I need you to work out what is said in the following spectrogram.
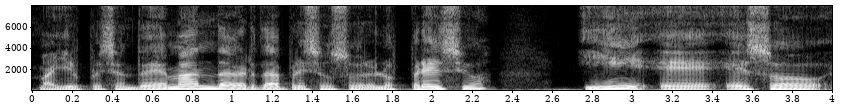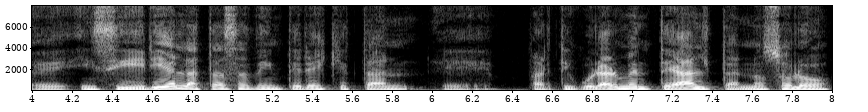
mayor presión de demanda, ¿verdad? Presión sobre los precios y eh, eso eh, incidiría en las tasas de interés que están particularmente altas, no solo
